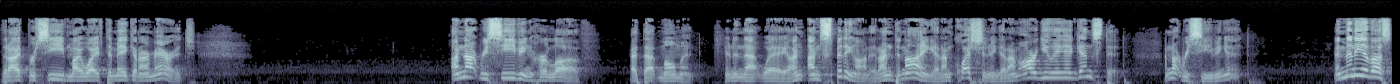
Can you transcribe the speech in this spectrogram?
that I perceived my wife to make in our marriage. I'm not receiving her love at that moment and in that way. I'm, I'm spitting on it. I'm denying it. I'm questioning it. I'm arguing against it. I'm not receiving it. And many of us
